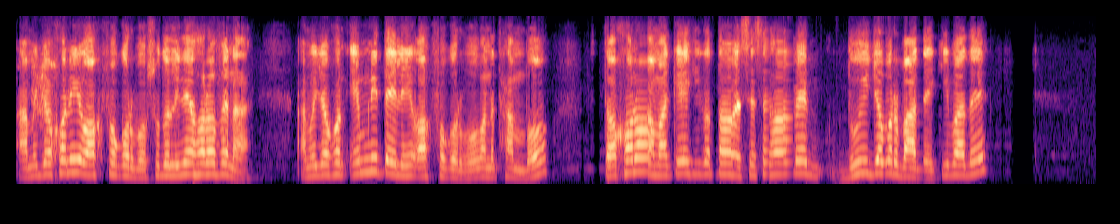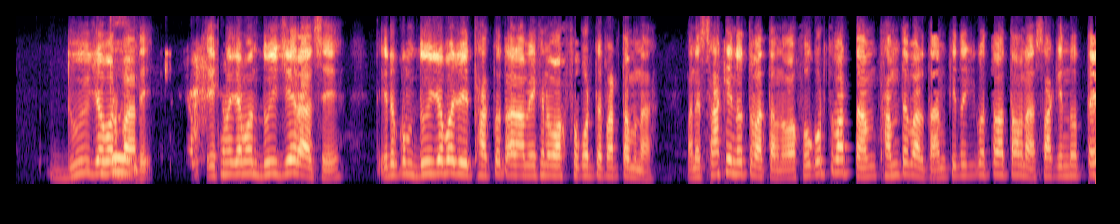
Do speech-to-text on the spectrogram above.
আমি যখনই অক্ফ করব শুধু লিনে হরফে না আমি যখন এমনিতেই লি- অক্ফ করব মানে থামবো তখনও আমাকে কি করতে হবে? শেষে হবে দুই জবর বাদে কি বাদে? দুই জবর বাদে। এখানে যেমন দুই জের আছে এরকম দুই জবর যদি থাকতো তাহলে আমি এখানে ওয়াকফ করতে পারতাম না। মানে সাকিন ধরতে পারতাম না। ওয়াকফ করতে পারতাম থামতে পারতাম কিন্তু কি করতে পারতাম না? সাকিন ধরতে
